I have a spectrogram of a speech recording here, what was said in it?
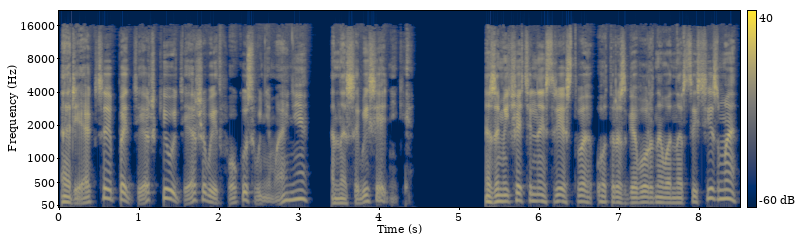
А реакция поддержки удерживает фокус внимания на собеседнике. Замечательное средство от разговорного нарциссизма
